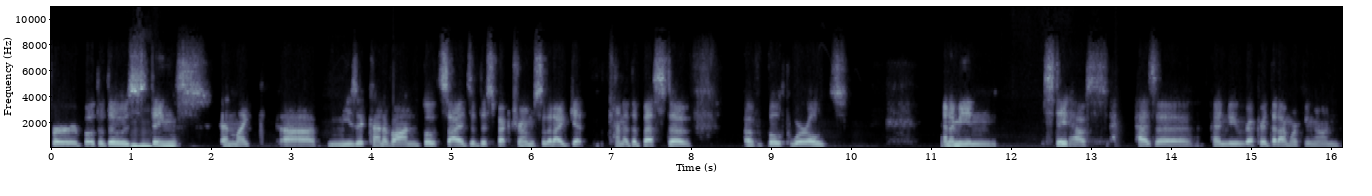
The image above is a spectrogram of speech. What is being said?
for both of those Mhm. things and like uh music kind of on both sides of the spectrum so that i get kind of the best of of both worlds and i mean state house has a a new record that i'm working on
